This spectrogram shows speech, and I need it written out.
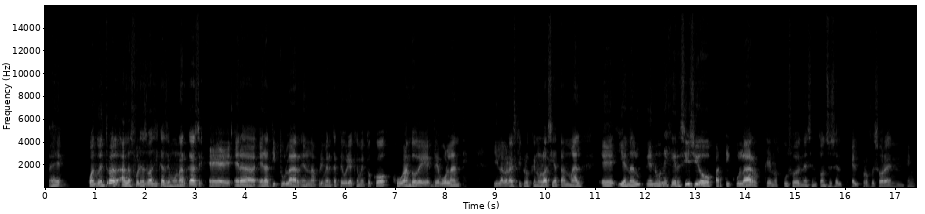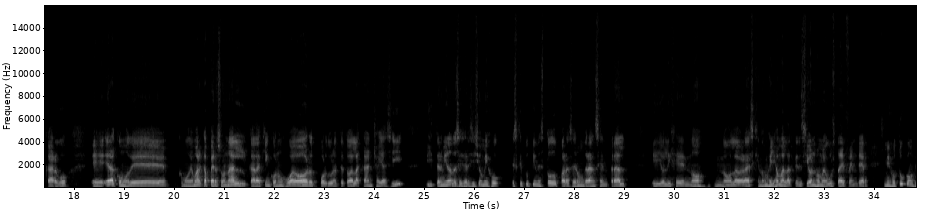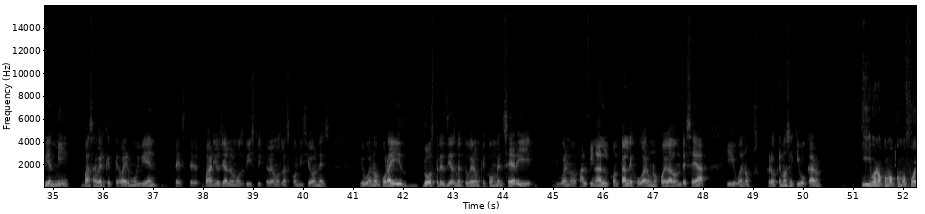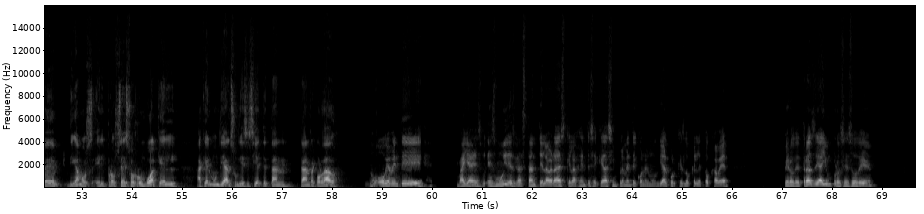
Eh, cuando entro a, las fuerzas básicas de Monarcas, eh, era, era titular en la primera categoría que me tocó jugando de, de volante. Y la verdad es que creo que no lo hacía tan mal. Eh, y en, un ejercicio particular que nos puso en ese entonces el, profesor en, cargo, eh, era como de, como de marca personal, cada quien con un jugador por durante toda la cancha y así. Y terminando ese ejercicio me dijo, es que tú tienes todo para ser un gran central. Y yo le dije, no, no, la verdad es que no me llama la atención, no me gusta defender. Me dijo, tú confía en mí, vas a ver que te va a ir muy bien. Este, varios ya lo hemos visto y te vemos las condiciones. Y bueno, por ahí dos, tres días me tuvieron que convencer y, bueno, al final con tal de jugar uno juega donde sea y bueno, pues creo que no se equivocaron. Y bueno, ¿cómo, cómo fue, digamos, el proceso rumbo a aquel, aquel Mundial Sub-17 tan, tan recordado? No, obviamente, vaya, es, es muy desgastante. La verdad es que la gente se queda simplemente con el Mundial porque es lo que le toca ver. Pero detrás de hay un proceso de,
